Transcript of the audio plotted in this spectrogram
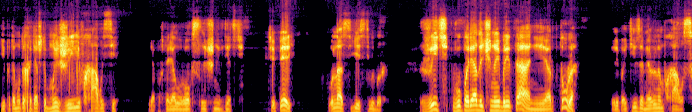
и потому-то хотят, чтобы мы жили в хаосе. Я повторял урок, слышанный в детстве. Теперь у нас есть выбор: жить в упорядоченной Британии Артура или пойти за Мерлином в хаос.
